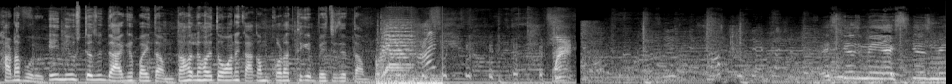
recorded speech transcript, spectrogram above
ঠাডা পড়ুক। এই নিউজটা যদি আগে পাইতাম তাহলে হয়তো অনেক আকাম করার থেকে বেঁচে যেতাম। এক্সকিউজ মি এক্সকিউজ মি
